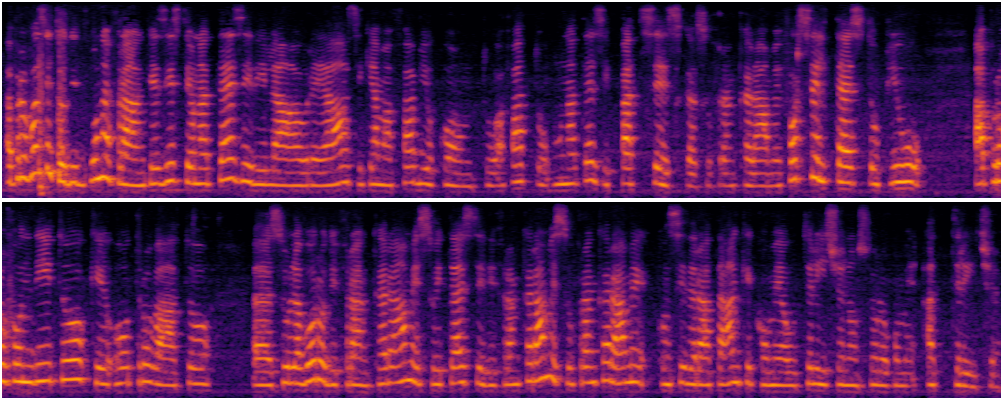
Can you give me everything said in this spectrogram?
A proposito di zone franche, esiste una tesi di laurea, si chiama Fabio Contu, ha fatto una tesi pazzesca su Francarame, forse il testo più approfondito che ho trovato eh, sul lavoro di Franca Rame, sui testi di Franca Rame e su Franca Rame considerata anche come autrice, non solo come attrice.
